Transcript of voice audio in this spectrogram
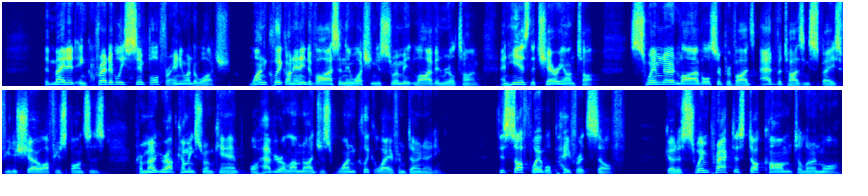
They've made it incredibly simple for anyone to watch. One click on any device and they're watching your swim meet live in real time. And here's the cherry on top. Swim Nerd Live also provides advertising space for you to show off your sponsors, promote your upcoming swim camp, or have your alumni just one click away from donating. This software will pay for itself. Go to swimpractice.com to learn more.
